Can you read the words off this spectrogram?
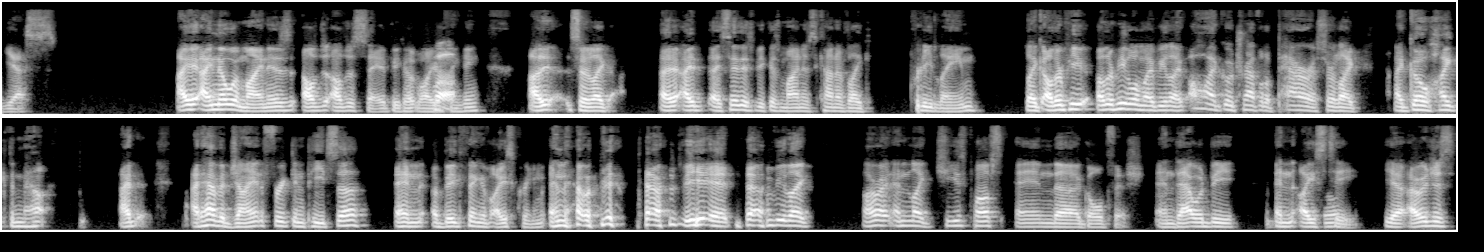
yes. I I know what mine is. I'll I'll just say it because while you're well, thinking, I so like I, I I say this because mine is kind of like pretty lame. Like other people other people might be like, oh, I'd go travel to Paris or like I'd go hike the mount. I'd I'd have a giant freaking pizza and a big thing of ice cream, and that would be that would be it. That would be like, all right, and like cheese puffs and uh, goldfish, and that would be an iced tea. Yeah, I would just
